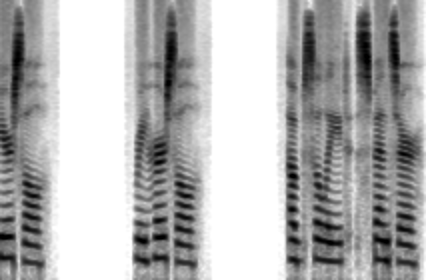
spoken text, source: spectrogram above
Hearsal. Rehearsal. Obsolete, Spencer.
